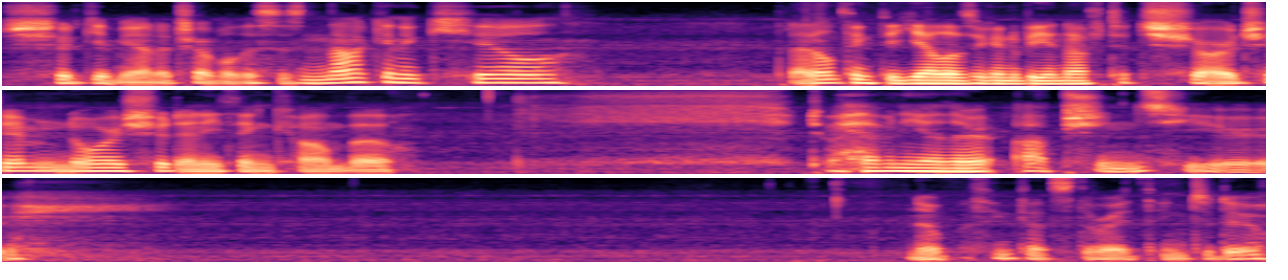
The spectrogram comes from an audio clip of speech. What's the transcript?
Should get me out of trouble. This is not going to kill, but I don't think the yellows are going to be enough to charge him, nor should anything combo. Do I have any other options here? Nope, I think that's the right thing to do.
